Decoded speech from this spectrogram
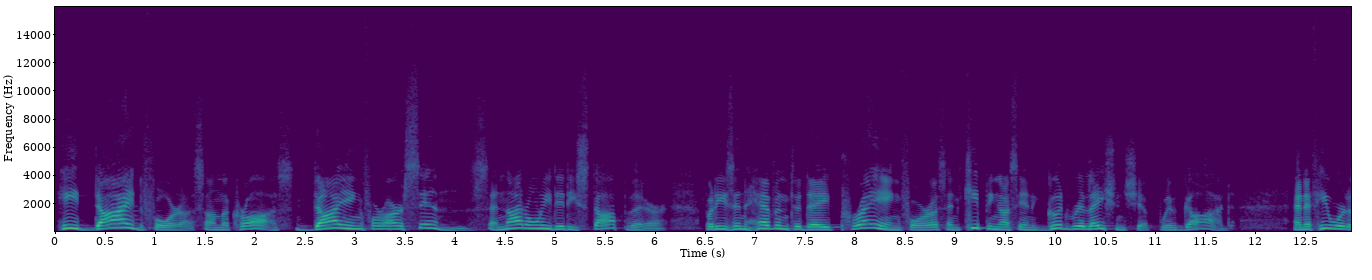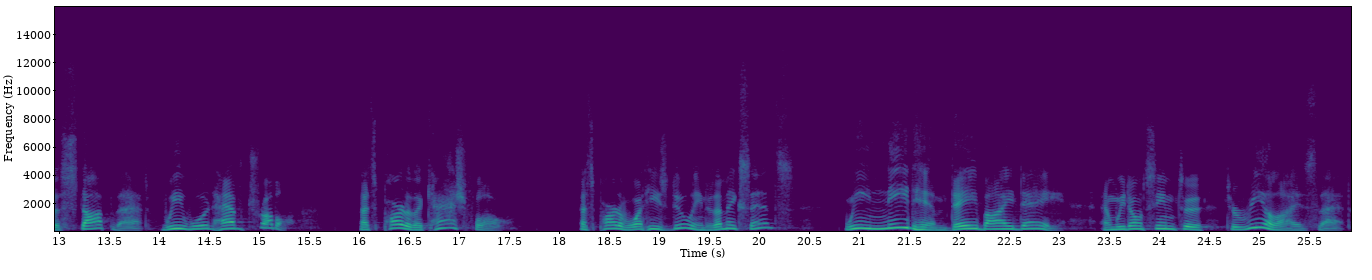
He died for us on the cross, dying for our sins. And not only did he stop there, but He's in heaven today praying for us and keeping us in good relationship with God. And if He were to stop that, we would have trouble. That's part of the cash flow. That's part of what He's doing. Does that make sense? We need Him day by day. And we don't seem to, to realize that,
